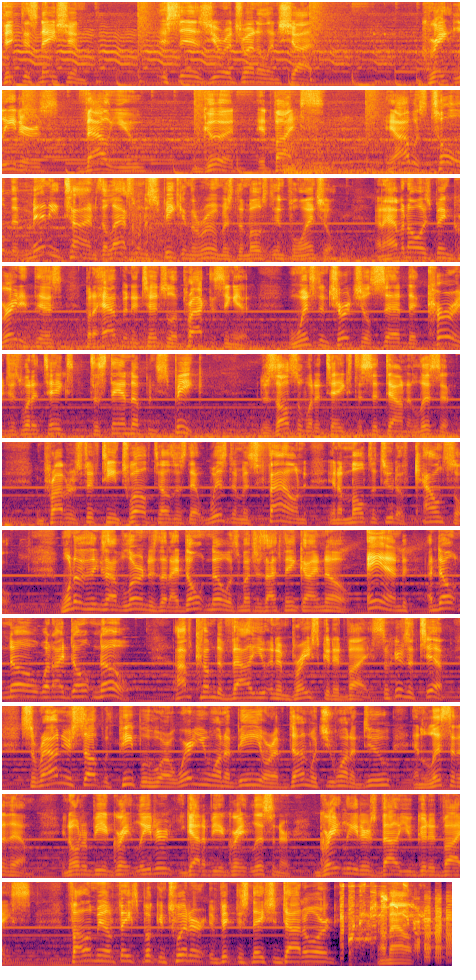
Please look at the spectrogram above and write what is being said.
Invictus Nation, this is your adrenaline shot. Great leaders value good advice. Yeah, I was told that many times the last one to speak in the room is the most influential. And I haven't always been great at this, but I have been intentional at practicing it. Winston Churchill said that courage is what it takes to stand up and speak. It is also what it takes to sit down and listen. And Proverbs 15:12 tells us that wisdom is found in a multitude of counsel. One of the things I've learned is that I don't know as much as I think I know, and I don't know what I don't know. I've come to value and embrace good advice. So here's a tip surround yourself with people who are where you want to be or have done what you want to do and listen to them. In order to be a great leader, you got to be a great listener. Great leaders value good advice. Follow me on Facebook and Twitter, invictusnation.org. I'm out.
